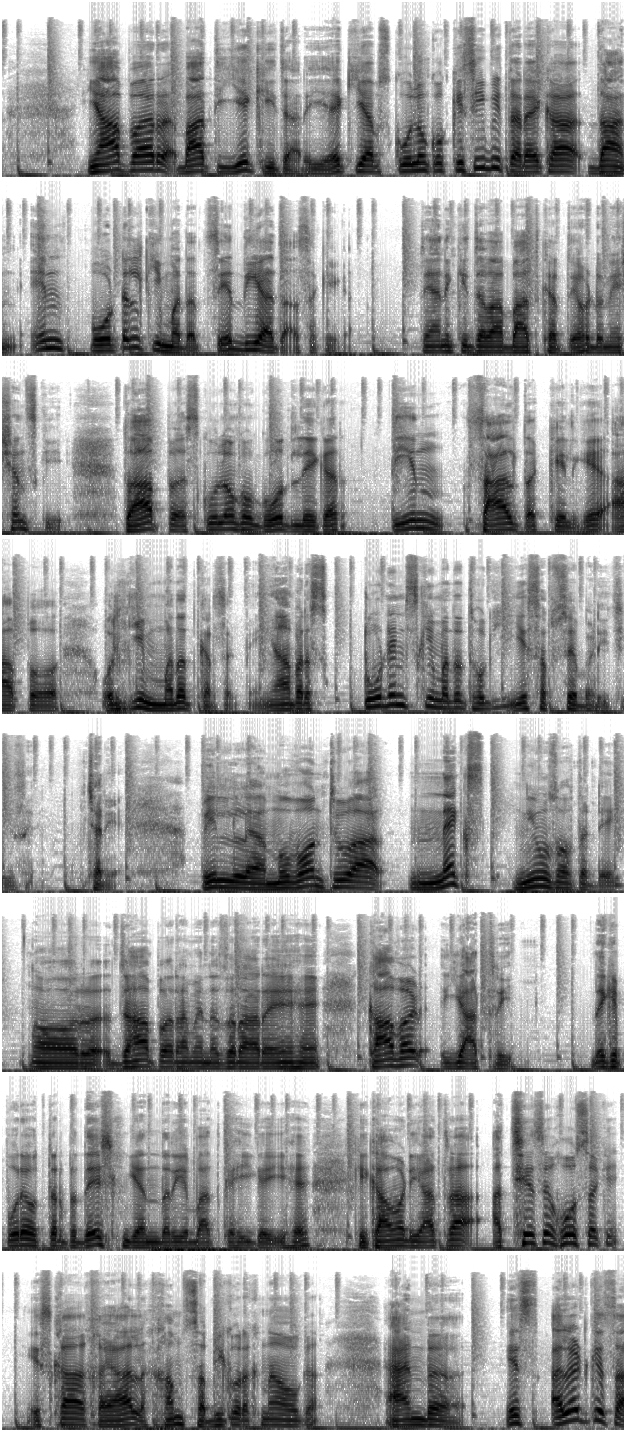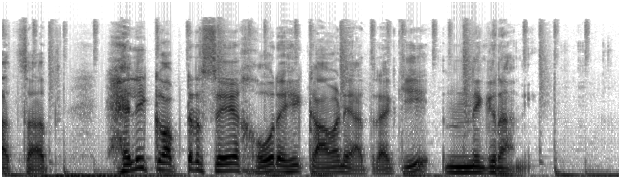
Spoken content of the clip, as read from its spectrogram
यहाँ पर बात यह की जा रही है कि अब स्कूलों को किसी भी तरह का दान इन पोर्टल की मदद से दिया जा सकेगा। तो यानी कि जब आप बात करते हो डोनेशंस की तो आप स्कूलों को गोद लेकर तीन साल तक के लिए आप उनकी मदद कर सकते हैं। यहाँ पर स्टूडेंट्स की मदद होगी, ये सबसे बड़ी चीज़ है। चलिए will move on to our next news of the day और जहाँ पर हमें नज़र आ रहे हैं कावड़ यात्री। देखिए, पूरे उत्तर प्रदेश के अंदर ये बात कही गई है कि कांवड़ यात्रा अच्छे से हो सके। इसका ख्याल हम सभी को रखना होगा। एंड इस अलर्ट के साथ साथ हेलीकॉप्टर से हो रही कांवड़ यात्रा की निगरानी,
